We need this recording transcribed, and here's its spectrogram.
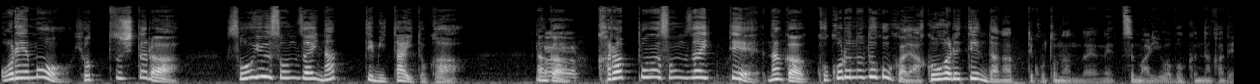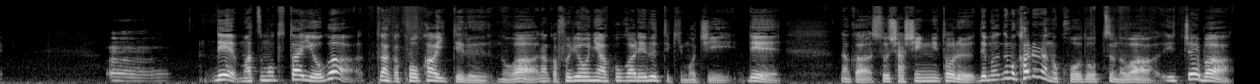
俺もひょっとしたら、そういう存在になってみたいとか、なんかうん、空っぽな存在って、なんか心のどこかで憧れてんだなってことなんだよね。つまりは僕の中で。で、松本太陽が、なんかこう書いてるのは、なんか不良に憧れるって気持ちで、なんかそう写真に撮る。でも、でも彼らの行動っつうのは、言っちゃえば、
